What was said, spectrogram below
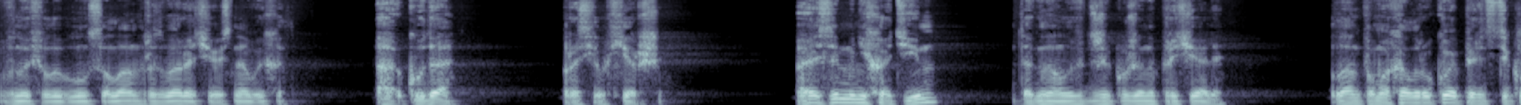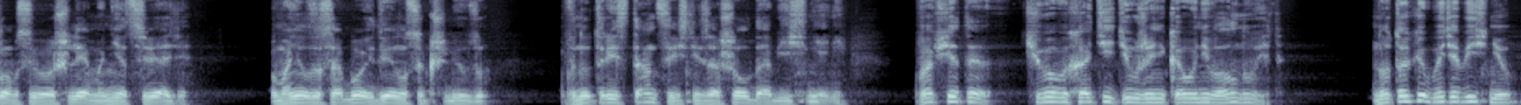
Вновь улыбнулся Лан, разворачиваясь на выход. «А куда?» — просил Херши. «А если мы не хотим?» — догнал их Джик уже на причале. Лан помахал рукой перед стеклом своего шлема, нет связи. Поманил за собой и двинулся к шлюзу. Внутри станции снизошел до объяснений. «Вообще-то, чего вы хотите, уже никого не волнует. «Ну так и быть, объясню.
